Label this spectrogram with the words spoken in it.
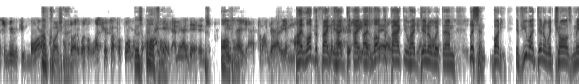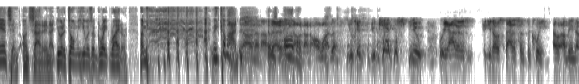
disagree with you more. Of course I not. thought it was electric her performance. It was awful. I did. I mean, I did. It was awful. Yeah, come on, you're out of your mind. I love the fact And you the had. I, I love the fact you had dinner with them. Listen, buddy, if you had dinner with Charles Manson on Saturday night, you would have told me he was a great writer. I mean, I mean, come on. No, no, no, no, awful. no, no, no. You can you can't dispute Rihanna's you know status as the queen. I, I mean, uh,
